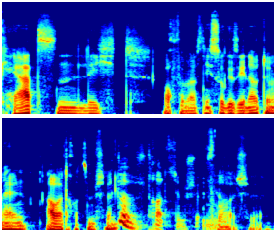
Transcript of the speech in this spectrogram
Kerzenlicht, auch wenn man es nicht so gesehen hat im Hellen, aber trotzdem schön. Das ist trotzdem schön. Voll ja. schön.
